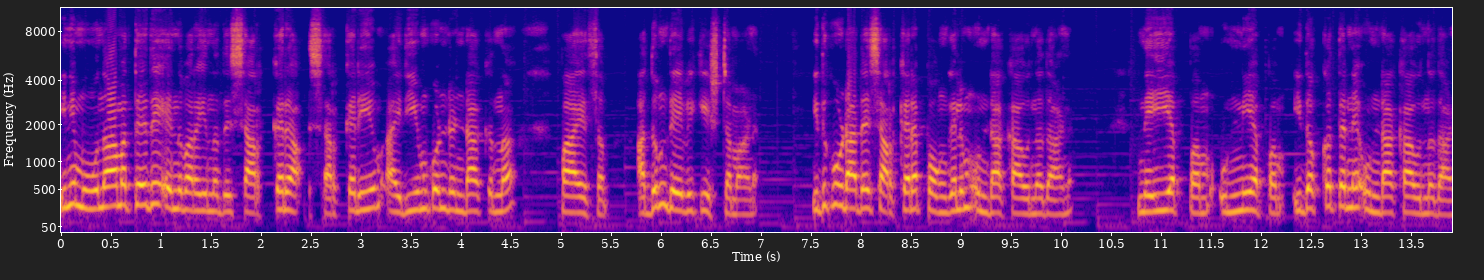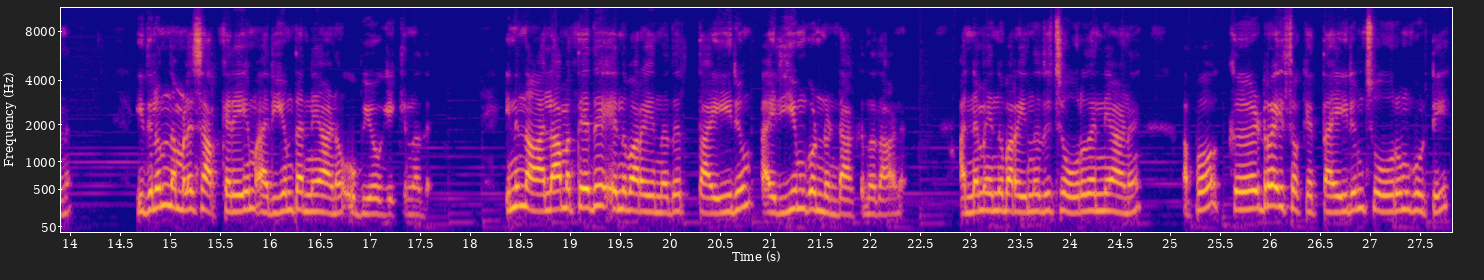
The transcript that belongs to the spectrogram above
ഇനി മൂന്നാമത്തേത് എന്ന് പറയുന്നത് ശർക്കര ശർക്കരയും അരിയും കൊണ്ടുണ്ടാക്കുന്ന പായസം. അതും ദേവിക്ക് ഇഷ്ടമാണ്. ഇതുകൂടാതെ ശർക്കര പൊങ്കലും ഉണ്ടാക്കാവുന്നതാണ്. നെയ്യപ്പം ഉണ്ണിയപ്പം ഇതൊക്കെ തന്നെ ഉണ്ടാക്കാവുന്നതാണ്. ഇതിലും നമ്മൾ ശർക്കരയും അരിയും തന്നെയാണ് ഉപയോഗിക്കുന്നത്. ഇനി നാലാമത്തേത് എന്ന് പറയുന്നത് തൈരും അരിയും കൊണ്ടുണ്ടാക്കുന്നതാണ്. അന്നം എന്ന് പറയുന്നത് ചോറ് തന്നെയാണ്. അപ്പോൾ കേർഡ് റൈസ് ഒക്കെ തൈരും ചോറും കൂട്ടി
